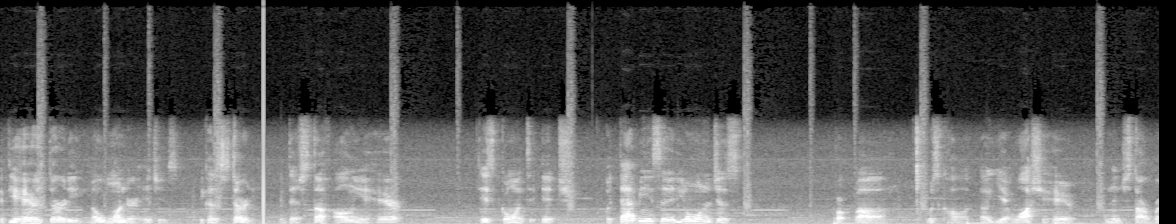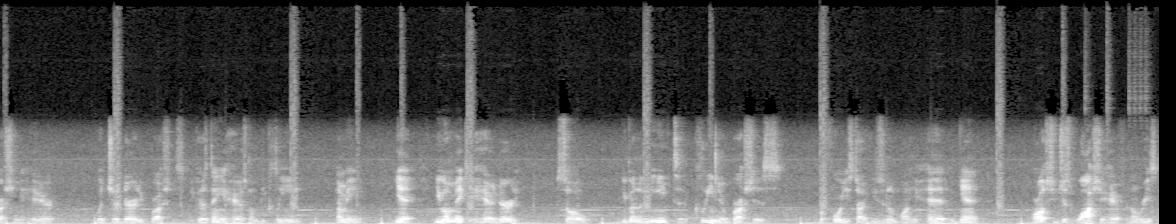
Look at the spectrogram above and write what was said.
If your hair is dirty, no wonder it itches because it's dirty. If there's stuff all in your hair, it's going to itch. With that being said, you don't want to just uh, what's called? Uh, yeah, wash your hair and then just start brushing your hair with your dirty brushes because then your hair is gonna be clean. I mean, yeah, you're gonna make your hair dirty, so you're gonna need to clean your brushes before you start using them on your head again, or else you just wash your hair for no reason.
